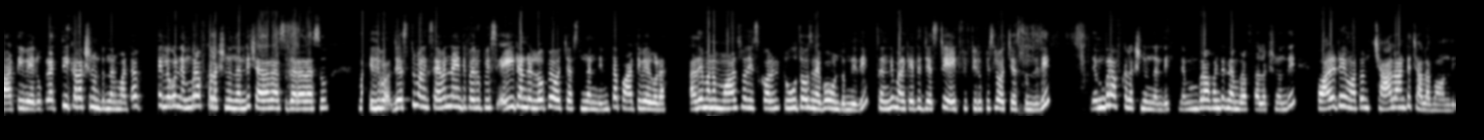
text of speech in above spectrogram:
పార్టీ వేరు ప్రతి కలెక్షన్ ఉంటుందన్నమాట. లో కూడా నెంబర్ ఆఫ్ కలెక్షన్ ఉందండి. షరారాస్ గరారాసు. ఇది జస్ట్ మనకి seven ninety five rupees eight hundred లోపే వచ్చేస్తుందండి. ఇంత పార్టీ వేర్ కూడా. అదే మనం మాల్స్లో తీసుకోవాలంటే టూ థౌసండ్ అబౌ ఉంటుంది ఇది. అండి మనకైతే జస్ట్ ఎయిట్ ఫిఫ్టీ రూపీస్లో వచ్చేస్తుంది ఇది. నెంబర్ ఆఫ్ కలెక్షన్ ఉందండి. నెంబర్ ఆఫ్ అంటే నెంబర్ ఆఫ్ కలెక్షన్ ఉంది. క్వాలిటీ మాత్రం చాలా అంటే చాలా బాగుంది.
